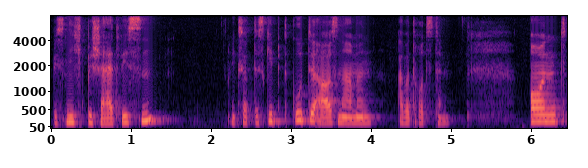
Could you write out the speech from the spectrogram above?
bis nicht Bescheid wissen. Wie gesagt, es gibt gute Ausnahmen, aber trotzdem. Und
